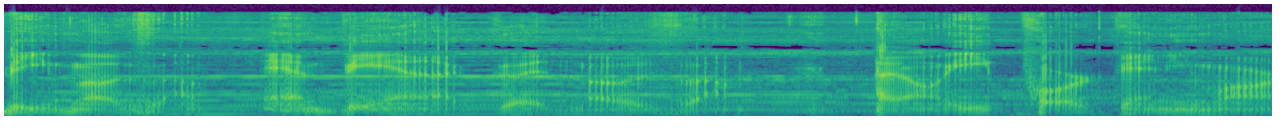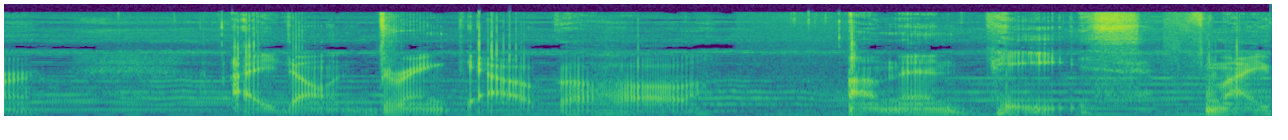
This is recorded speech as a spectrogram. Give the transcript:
be Muslim and being a good Muslim. I don't eat pork anymore. I don't drink alcohol. I'm in peace. My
